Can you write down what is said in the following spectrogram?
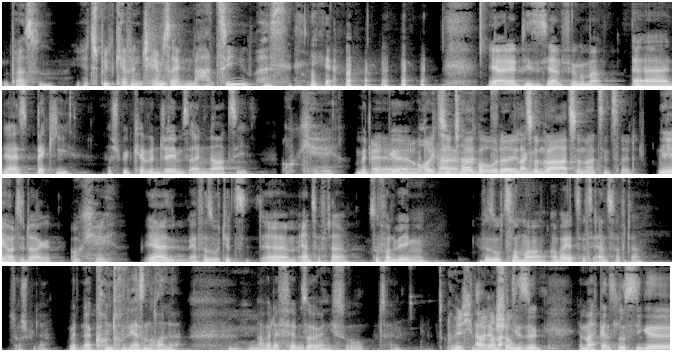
Was? Jetzt spielt Kevin James einen Nazi? Was? ja. ja, er hat dieses Jahr einen Film gemacht. Äh, der heißt Becky. Da spielt Kevin James einen Nazi. Okay. Mit, Äh, ge- mit heutzutage oder in langem zur, Bart. zur Nazi-Zeit? Nee, heutzutage. Okay. Ja, er versucht jetzt ähm, ernsthafter. So von wegen, er versucht es nochmal, aber jetzt als ernsthafter Schauspieler. Mit einer kontroversen Rolle. Aber der Film soll ja nicht so gut sein. Welche Aber der macht diese, der macht ganz lustige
